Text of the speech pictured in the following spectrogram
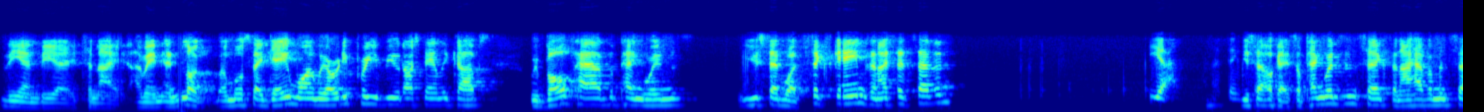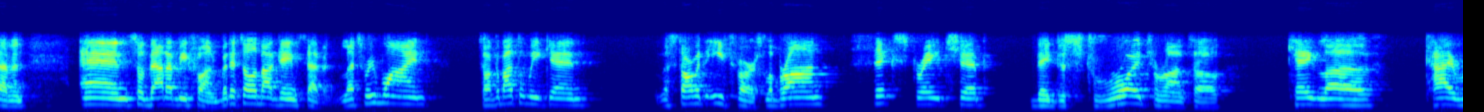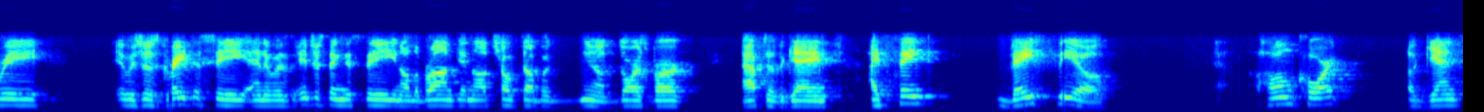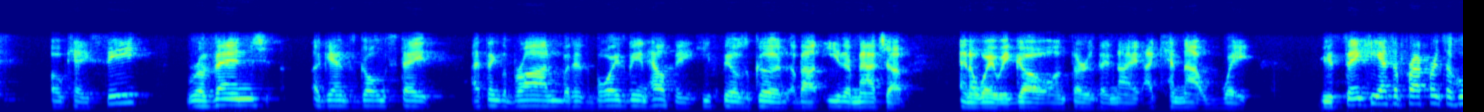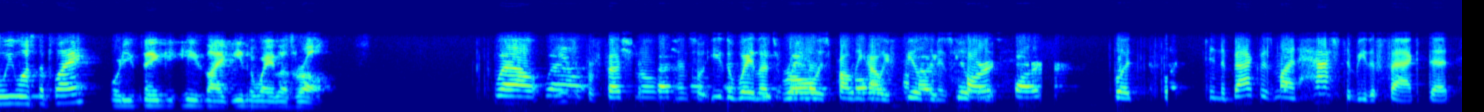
the NBA tonight. I mean, and look, and we'll say game one, we already previewed our Stanley Cups. We both have the Penguins. You said what, six games, and I said seven? Yeah, I think You so. said, okay, so Penguins in six, and I have them in seven. And so that'll be fun. But it's all about game seven. Let's rewind, talk about the weekend. Let's start with the East first. LeBron, six straight chip. They destroyed Toronto. K Love, Kyrie, it was just great to see, and it was interesting to see, you know, LeBron getting all choked up with, you know, Doris Burke after the game. I think they feel home court against OKC, revenge against Golden State. I think LeBron, with his boys being healthy, he feels good about either matchup, and away we go on Thursday night. I cannot wait. You think he has a preference of who he wants to play? Or do you think he's like either way, let's roll? Well, he's a professional, and so either way, let's roll is probably how he feels in his heart. But in the back of his mind has to be the fact that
